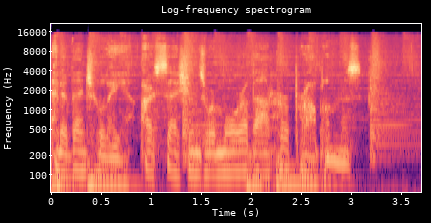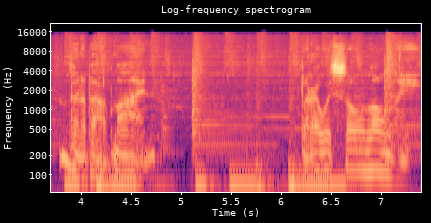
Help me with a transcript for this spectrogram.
And eventually, our sessions were more about her problems than about mine. But I was so lonely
